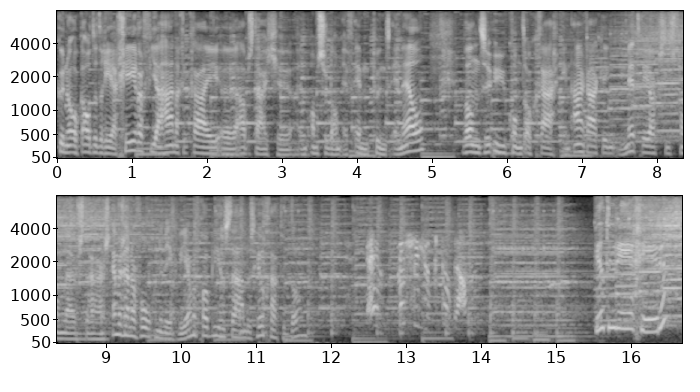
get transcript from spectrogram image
Kunnen ook altijd reageren via hanigekraai, uh, apenstaartje amsterdamfm.nl. Want u komt ook graag in aanraking met reacties van luisteraars. En we zijn er volgende week weer, mevrouw Bierenstaan. Dus heel graag tot dan. En met tot dan. Wilt u reageren?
